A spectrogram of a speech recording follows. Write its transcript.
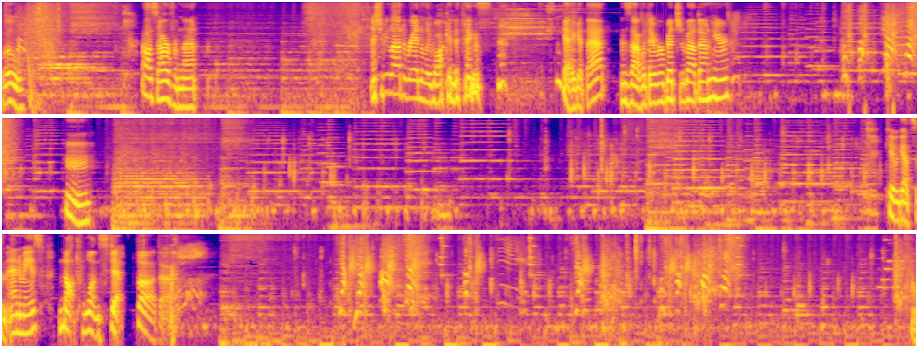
Whoa. I'll starve from that. I should be allowed to randomly walk into things. okay, I get that. Is that what they were bitching about down here? Hmm. Okay, we got some enemies. Not one step further.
